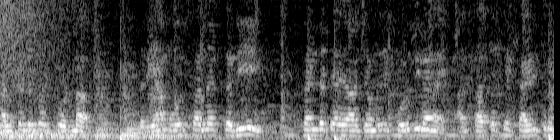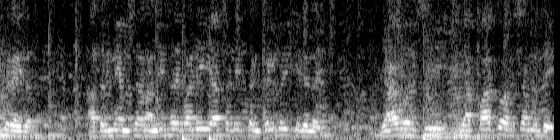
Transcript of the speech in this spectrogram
कालखंड जर सोडला तर या महोत्सवानं कधीही खंड त्या राज्यामध्ये पडू दिला नाही आणि सातत्य कायमस्वरूपी राहिलं आदरणीय आमच्या राणीसाहेबांनी यासाठी संकल्पही केलेला आहे. यावर्षी या पाच वर्षामध्ये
